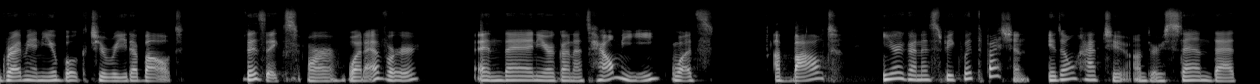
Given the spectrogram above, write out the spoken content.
grabbing a new book to read about physics or whatever, and then you're going to tell me what's about, you're going to speak with passion. You don't have to understand that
